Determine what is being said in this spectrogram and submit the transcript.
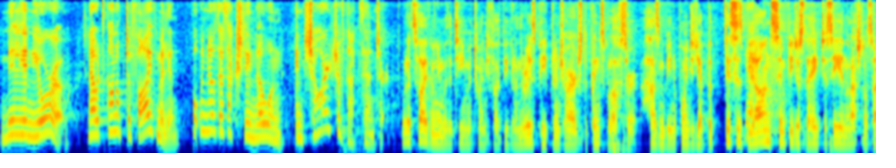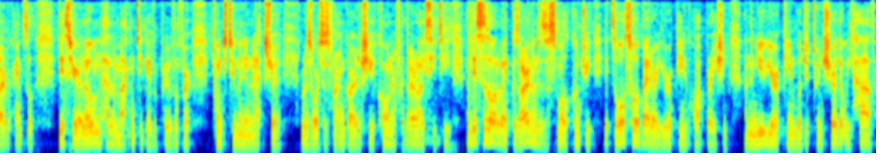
million euro. Now it's gone up to 5 million, but we know there's actually no one in charge of that centre. Well, it's 5 million with a team of 25 people, and there is people in charge. The principal officer hasn't been appointed yet. But this is yeah. beyond simply just the HSE and the National Cyber Council. This year alone, Helen McEntee gave approval for 22 million extra resources for An Garda Síochána for their ICT. And this is all about, because Ireland is a small country, it's also about our European cooperation and the new European budget to ensure that we have,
